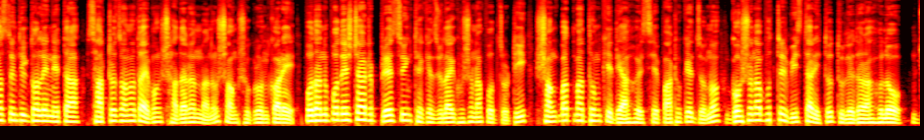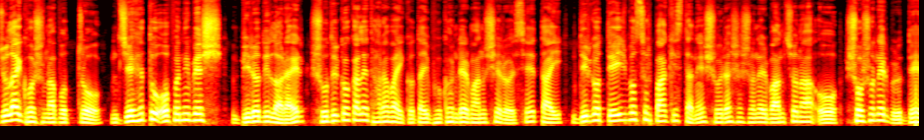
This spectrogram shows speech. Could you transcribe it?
রাজনৈতিক দলের নেতা, ছাত্র জনতা এবং সাধারণ মানুষ অংশগ্রহণ করে। প্রধান উপদেষ্টার প্রেস উইং থেকে জুলাই ঘোষণাপত্রটি সংবাদ মাধ্যমকে দেয়া হয়েছে পাঠকের জন্য। ঘোষণাপত্রের বিস্তারিত তুলে ধরা হলো। জুলাই ঘোষণাপত্র। যেহেতু উপনিবেশ বিরোধী লড়াইয়ের সুদীর্ঘকালে ধারাবাহিকতায় ভূখণ্ডের মানুষের রয়েছে, তাই দীর্ঘ তেইশ বছর পাকিস্তানের স্বৈরাশাসনের বাঞ্ছনা ও শোষণের বিরুদ্ধে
